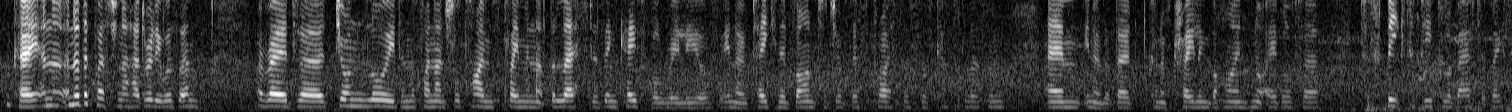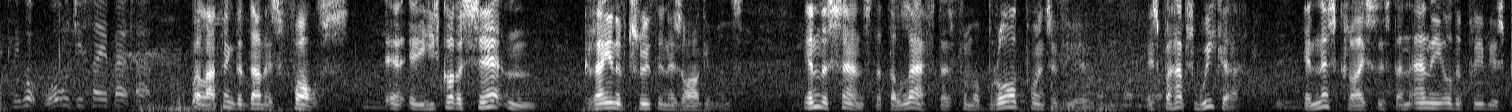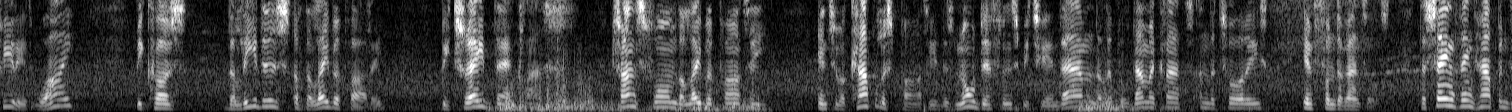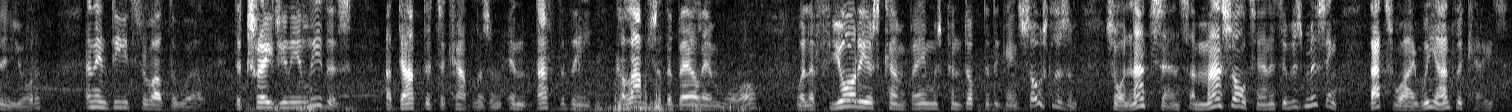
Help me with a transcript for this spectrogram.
Okay, and another question I had really was um, I read uh, John Lloyd in the Financial Times claiming that the left is incapable really of you know taking advantage of this crisis of capitalism, um, you know that they're kind of trailing behind, not able to to speak to people about it. Basically, what what would you say about that? Well, I think that that is false. Mm. He's got a certain grain of truth in his arguments, in the sense that the left, from a broad point of view, is perhaps weaker in this crisis than any other previous period. Why? Because the leaders of the Labour Party betrayed their class, transformed the Labour Party into a capitalist party. There's no difference between them, the Liberal Democrats and the Tories in fundamentals. The same thing happened in Europe and indeed throughout the world. The trade union leaders adapted to capitalism in, after the collapse of the Berlin Wall when a furious campaign was conducted against socialism. So in that sense, a mass alternative is missing. That's why we advocate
